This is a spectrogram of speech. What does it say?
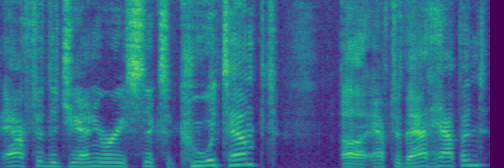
after the January 6th coup attempt, uh, after that happened,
